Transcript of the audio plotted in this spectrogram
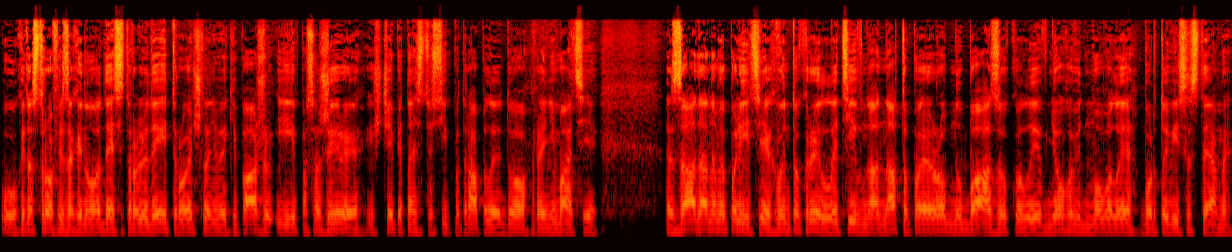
У катастрофі загинуло 10 людей, троє членів екіпажу і пасажири. І ще 15 осіб потрапили до реанімації. За даними поліції, гвинтокрил летів на нафтопереробну базу, коли в нього відмовили бортові системи.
